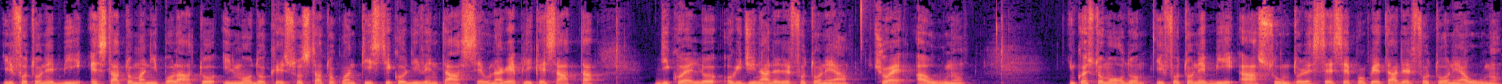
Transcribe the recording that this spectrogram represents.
il fotone B è stato manipolato in modo che il suo stato quantistico diventasse una replica esatta di quello originale del fotone A, cioè A1. In questo modo il fotone B ha assunto le stesse proprietà del fotone A1,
